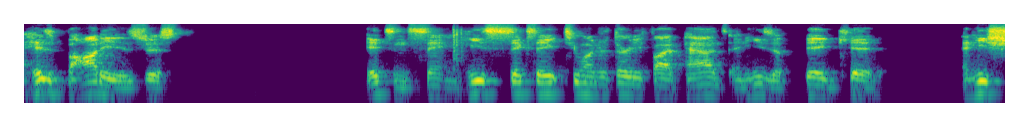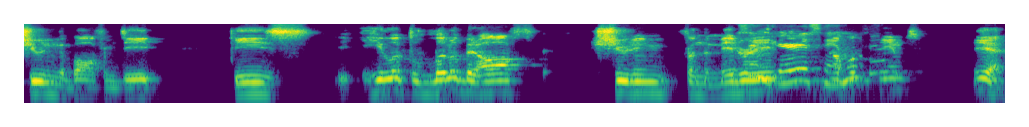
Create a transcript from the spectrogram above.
His body is just it's insane. He's 6'8, 235 pounds, and he's a big kid. And he's shooting the ball from deep. He's he looked a little bit off shooting from the mid range. Darius Hamilton? Games. Yeah,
